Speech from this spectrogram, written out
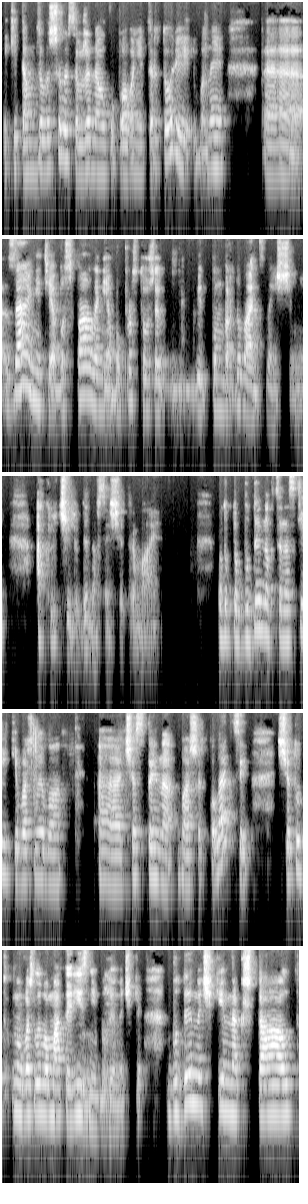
які там залишилися вже на окупованій території, і вони е, зайняті або спалені, або просто вже від бомбардувань знищені, а ключі людина все ще тримає. Ну, тобто, будинок це наскільки важлива е, частина ваших колекцій, що тут ну, важливо мати різні будиночки. Будиночки на кшталт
